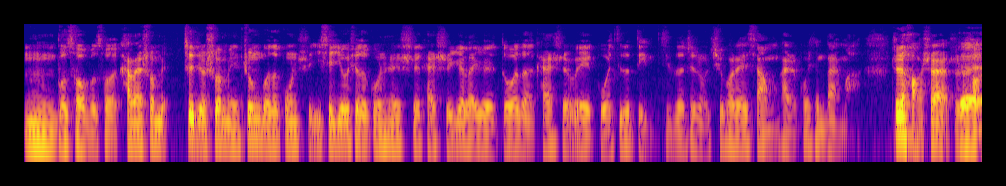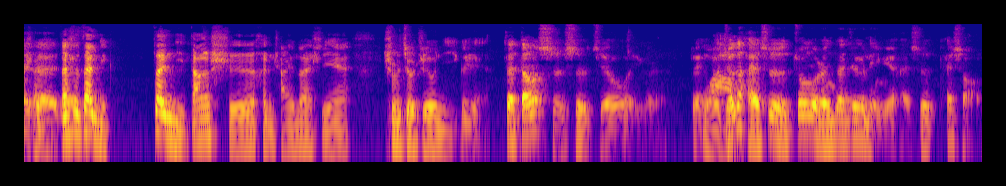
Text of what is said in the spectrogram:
嗯，不错不错，看来说明这就说明中国的工程一些优秀的工程师开始越来越多的开始为国际的顶级的这种区块链项目开始贡献代码，这是好事儿，这是好事儿。但是在你在你当时很长一段时间，是不是就只有你一个人？在当时是只有我一个人。对，我觉得还是中国人在这个领域还是太少了。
